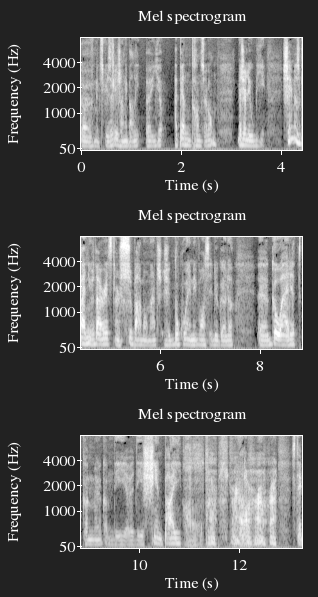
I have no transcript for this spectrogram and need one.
Euh, vous m'excuserez, j'en ai parlé euh, il y a à peine 30 secondes, mais je l'ai oublié. Sheamus Bad News Barrett, c'est un super bon match. J'ai beaucoup aimé voir ces deux gars-là euh, go at it comme, comme des, des chiens de paille. C'était.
